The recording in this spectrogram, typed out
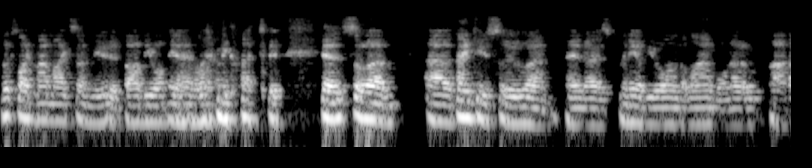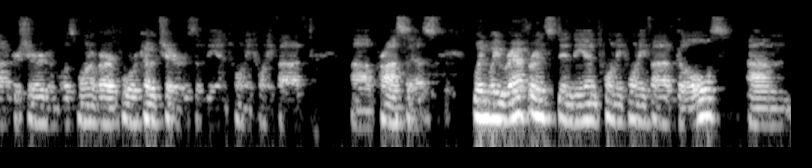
Looks like my mic's unmuted. Bob, do you want me to handle it? I'd be glad to. Yeah, so um, uh, thank you, Sue. Uh, and as many of you on the line will know, uh, Dr. Sheridan was one of our four co-chairs of the N2025 uh, process. When we referenced in the N2025 goals um,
